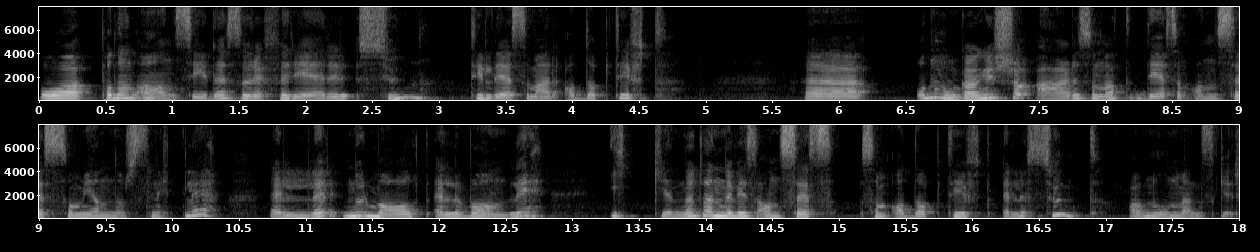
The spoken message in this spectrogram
Og på den annen side så refererer sunn til det som er adaptivt. Eh, og noen ganger så er det sånn at det som anses som gjennomsnittlig, eller normalt eller vanlig ikke nødvendigvis anses som adaptivt eller sunt av noen mennesker.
